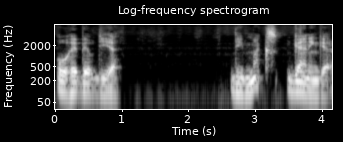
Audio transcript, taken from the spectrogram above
ou rebeldia de Max Ganninger.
